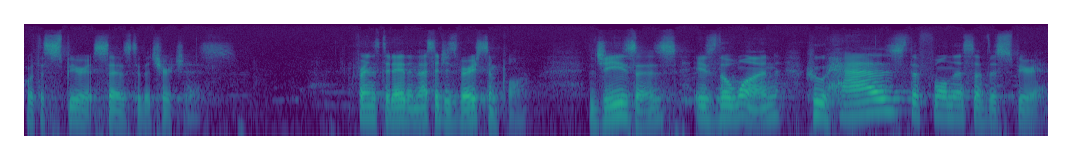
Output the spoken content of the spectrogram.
what the Spirit says to the churches. Friends, today the message is very simple. Jesus is the one who has the fullness of the Spirit.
